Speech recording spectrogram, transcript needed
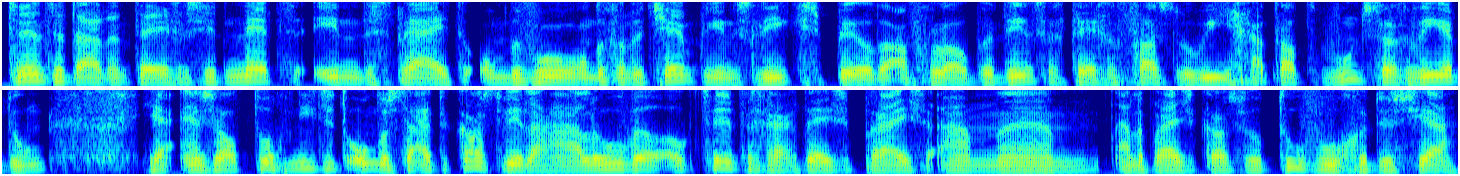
Twente daarentegen zit net in de strijd om de voorronde van de Champions League. Speelde afgelopen dinsdag tegen Vas Louis. Gaat dat woensdag weer doen. Ja, en zal toch niet het onderste uit de kast willen halen. Hoewel ook Twente graag deze prijs aan, uh, aan de prijzenkast wil toevoegen. Dus ja,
